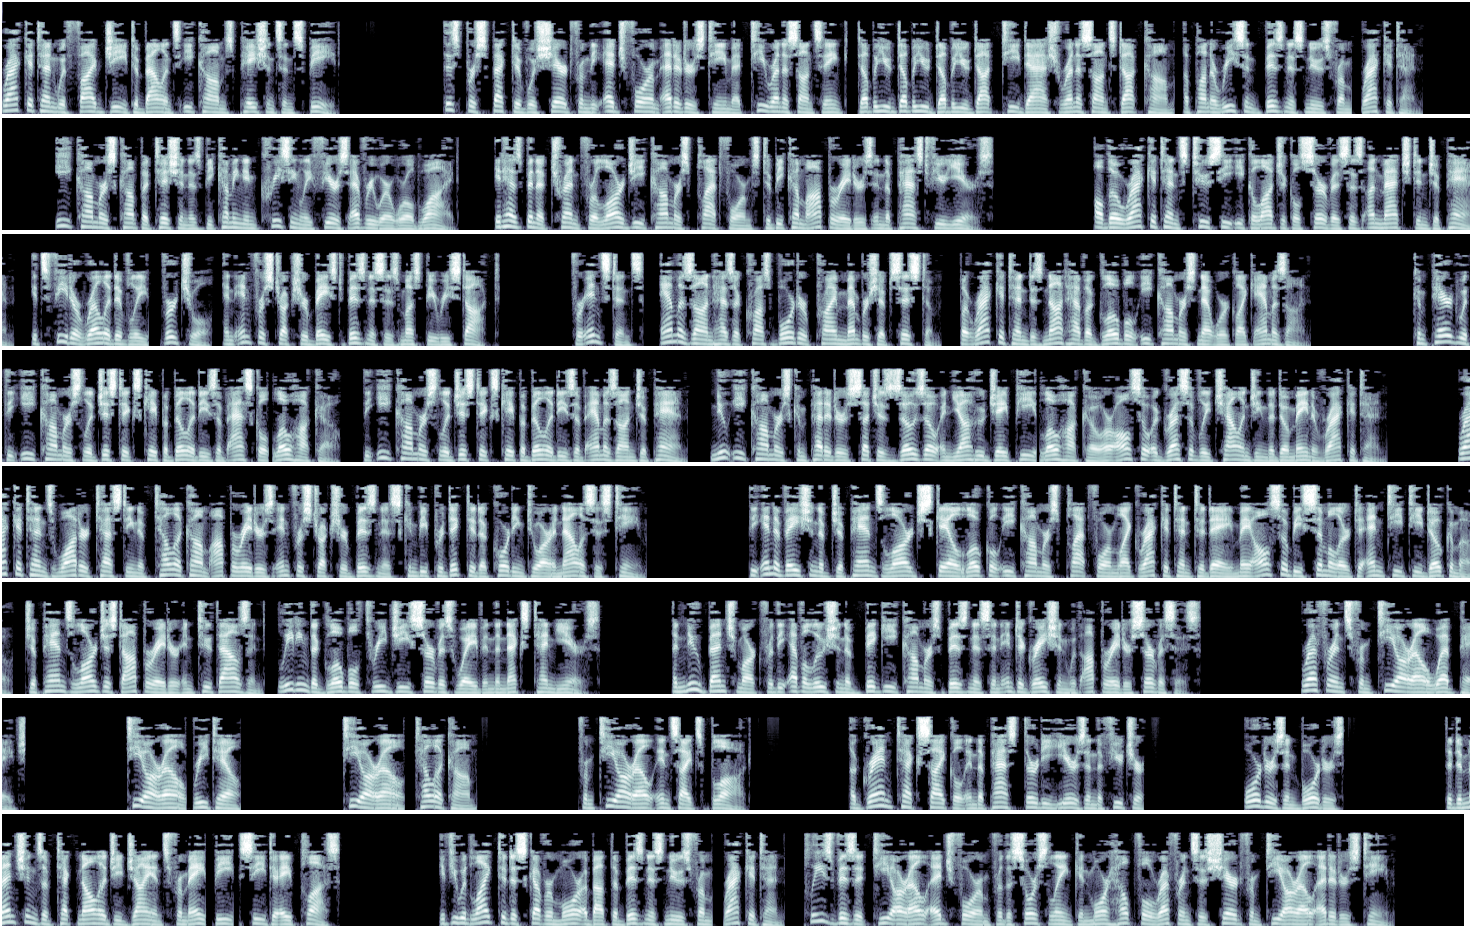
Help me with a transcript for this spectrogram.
Rakuten with 5G to balance e-com's patience and speed. This perspective was shared from the Edge Forum editors team at T-Renaissance Inc., www.t-renaissance.com, upon a recent business news from, Rakuten. E-commerce competition is becoming increasingly fierce everywhere worldwide. It has been a trend for large e-commerce platforms to become operators in the past few years. Although Rakuten's 2C ecological service is unmatched in Japan, its feet are relatively, virtual, and infrastructure-based businesses must be restocked. For instance, Amazon has a cross-border Prime membership system, but Rakuten does not have a global e-commerce network like Amazon. Compared with the e-commerce logistics capabilities of Askul the e-commerce logistics capabilities of Amazon Japan, new e-commerce competitors such as Zozo and Yahoo JP Lohaco are also aggressively challenging the domain of Rakuten. Rakuten's water testing of telecom operators' infrastructure business can be predicted according to our analysis team. The innovation of Japan's large-scale local e-commerce platform like Rakuten today may also be similar to NTT Docomo, Japan's largest operator in 2000, leading the global 3G service wave in the next 10 years. A new benchmark for the evolution of big e-commerce business and integration with operator services. Reference from TRL webpage. TRL Retail. TRL Telecom. From TRL Insights blog. A grand tech cycle in the past 30 years and the future. Orders and borders. The dimensions of technology giants from A, B, C to A+. If you would like to discover more about the business news from, Rakuten, please visit TRL Edge Forum for the source link and more helpful references shared from TRL editors team.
